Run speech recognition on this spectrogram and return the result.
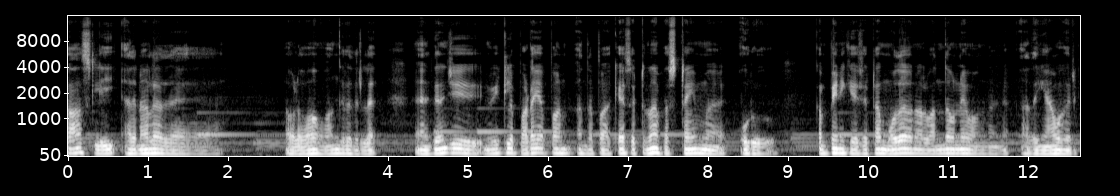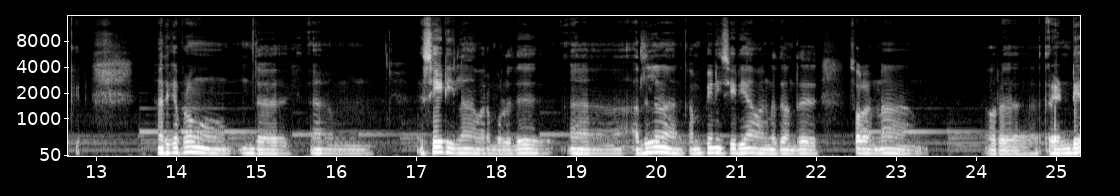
காஸ்ட்லி அதனால் அதை அவ்வளோவா வாங்குறதில்ல. எனக்கு தெரிஞ்சு வீட்டில் படையப்பான் அந்த ப கேசட்டு தான் ஃபஸ்ட் டைம் ஒரு கம்பெனி கேசட்டாக முதல் நாள் வந்தவுடனே வாங்கினாங்க. அது ஞாபகம் இருக்குது அதுக்கப்புறம் இந்த சிடிலாம் வரும்பொழுது அதில் நான் கம்பெனி சிடியாக வாங்கினது வந்து சொல்லணும்னா ஒரு ரெண்டே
